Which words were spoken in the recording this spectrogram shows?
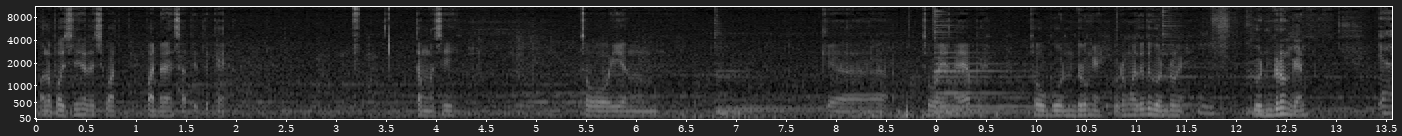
walau posisinya pada saat, pada saat itu kayak tau gak sih? Cowok yang kayak cowok yang kayak apa ya? cowok gondrong ya? Orang waktu itu gondrong ya? Hmm. gondrong kan? Ya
